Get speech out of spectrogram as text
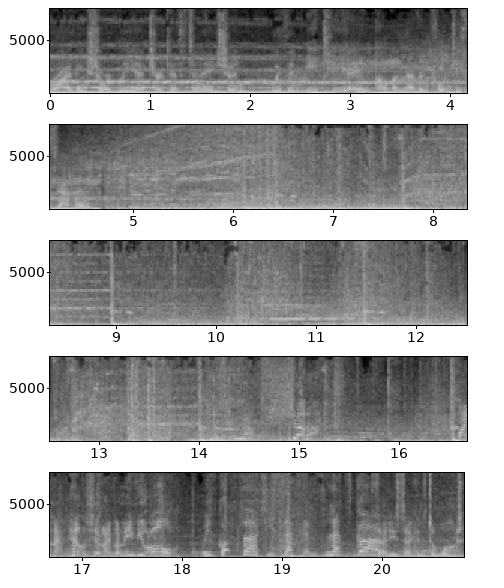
Arriving shortly at your destination with an ETA of 1147. Should I believe you all? We've got 30 seconds. Let's go. 30 seconds to what?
